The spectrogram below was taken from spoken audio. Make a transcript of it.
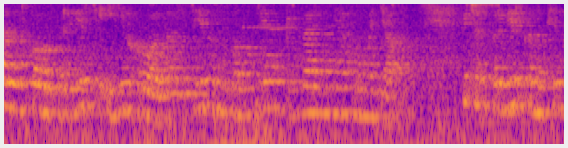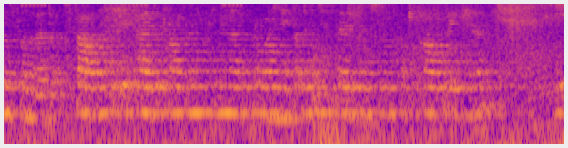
додаткової перевірки і їх розгляду згідно закону України звернення громадян. Під час перевірки необхідно встановити обставини, які підлягають доказуванню кримінального провадження та визначити суду КПК України. І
